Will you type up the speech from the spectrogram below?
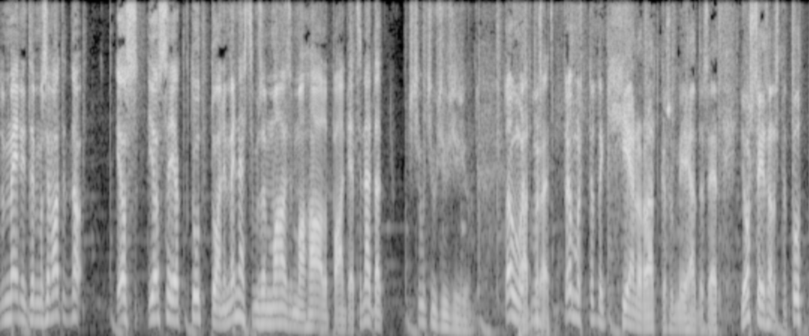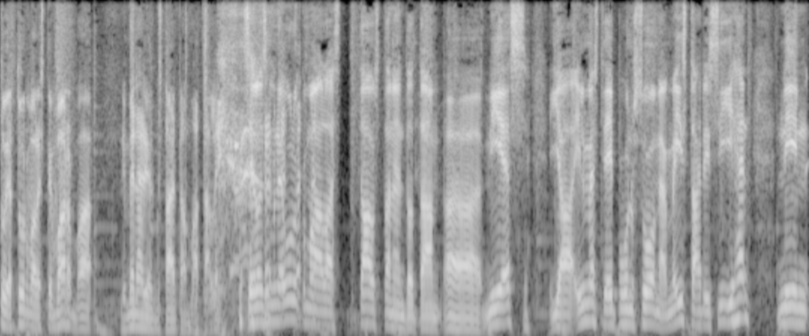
Mutta menin semmoisen, mä ajattelin, että no jos, jos ei ole tuttua, niin mennään semmoisen mahdollisimman halpaan. Tiedät, sä näytät shiu, shiu, shiu, shiu, shiu. Toi on Partureita. toi on mielestä jotenkin hieno ratkaisu mieheltä se, että jos ei saada sitä tuttua ja turvallisesti ja varmaa, niin mennään sieltä, mistä taitaa matali. Siellä oli semmoinen ulkomaalaistaustainen tota, äh, mies, ja ilmeisesti ei puhunut suomea. Kun mä istahdin siihen, niin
